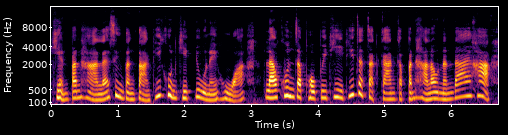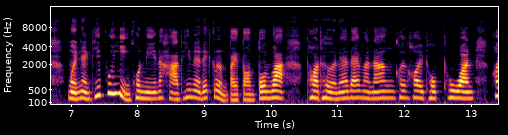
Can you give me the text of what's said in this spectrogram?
เขียนปัญหาและสิ่งต่างๆ ที่คุณคิดอยู่ในหัว แล้วคุณจะพบวิธีที่จะจัดการกับปัญหาเหล่านั้นได้ค่ะ เหมือนอย่างที่ผู้หญิงคนนี้นะคะ ที่เนยได้เกริ่นไปตอนต้นว่า พอเธอเนี่ยได้มานั่ง ค่อยๆ ทบทวน ค่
